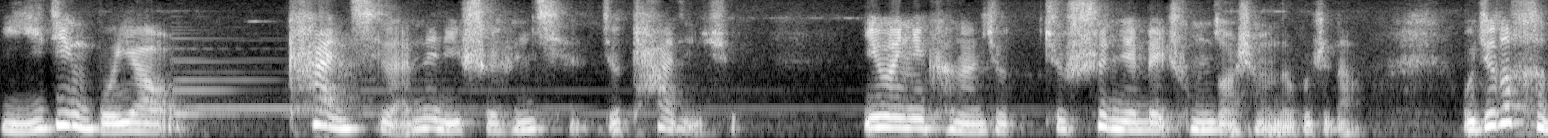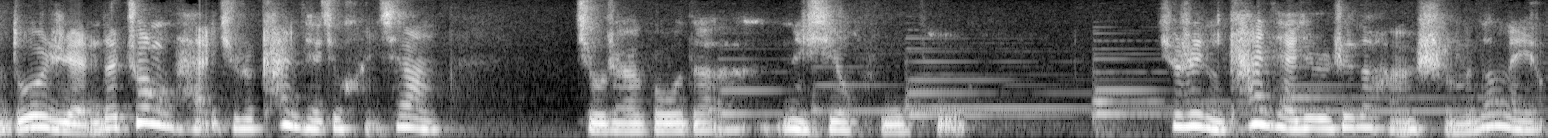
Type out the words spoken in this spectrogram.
一定不要看起来那里水很浅就踏进去。因为你可能就就瞬间被冲走，什么都不知道。我觉得很多人的状态就是看起来就很像九寨沟的那些湖泊，就是你看起来就是真的好像什么都没有，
